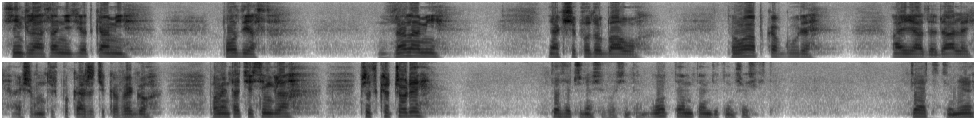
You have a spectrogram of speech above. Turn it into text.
Singla za niedźwiadkami. Podjazd za nami. Jak się podobało to łapka w górę A ja jadę dalej, a jeszcze wam coś pokażę ciekawego. Pamiętacie singla przez kraczory? To zaczyna się właśnie tam. O, tam, tam, gdzie ten prześwit. Czad, co nie?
